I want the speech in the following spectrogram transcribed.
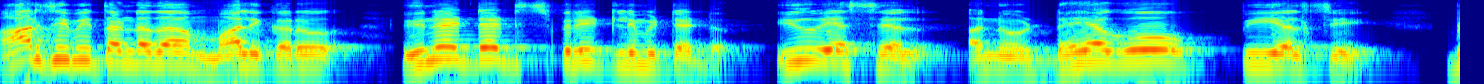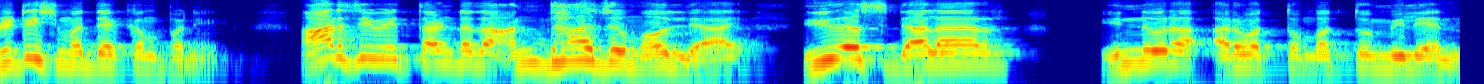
ಆರ್ ಸಿ ಬಿ ತಂಡದ ಮಾಲೀಕರು United Spirit Limited U S L ಅನ್ನು Diageo P L C British ಮಧ್ಯ ಕಂಪನಿ ಆರ್ ಸಿ ಬಿ ತಂಡದ ಅಂದಾಜು ಮೌಲ್ಯ ಯು ಎಸ್ ಡಾಲರ್ ಇನ್ನೂರ ಅರವತ್ತೊಂಬತ್ತು ಮಿಲಿಯನ್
